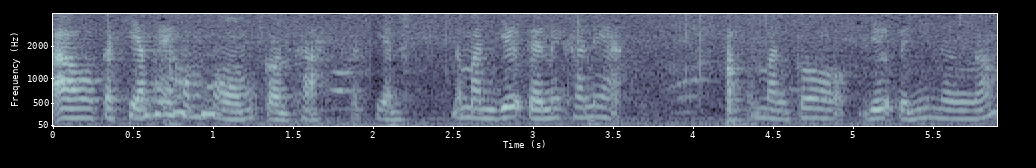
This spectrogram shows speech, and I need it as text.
เอากระเทียมให้หอมๆก่อนค่ะ กระเทียมน้ำมันเยอะไปไหมคะเนี่ยน้ำมันก็เยอะไปนิดนึงเนาะ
